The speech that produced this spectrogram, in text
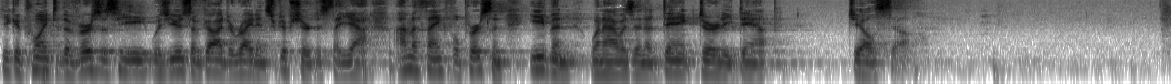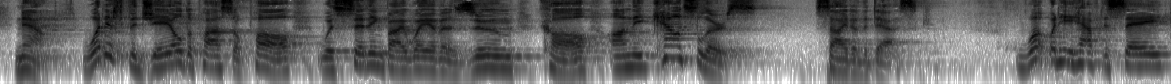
He could point to the verses he was used of God to write in Scripture to say, Yeah, I'm a thankful person, even when I was in a dank, dirty, damp jail cell. Now, what if the jailed Apostle Paul was sitting by way of a Zoom call on the counselor's side of the desk? what would he have to say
